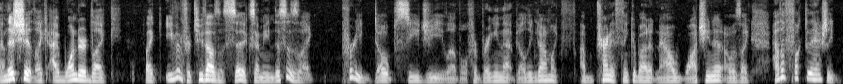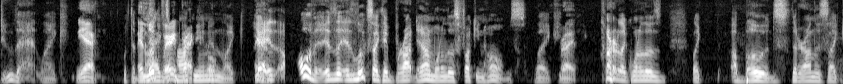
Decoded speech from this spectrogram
And this shit, like I wondered, like like even for 2006, I mean, this is like pretty dope CG level for bringing that building down. I'm like, I'm trying to think about it now. Watching it, I was like, how the fuck do they actually do that? Like Yeah. with the It looked very practical. and like yeah, Yeah. It, all of it. it. It looks like they brought down one of those fucking homes, like Right. or like one of those like abodes that are on this like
